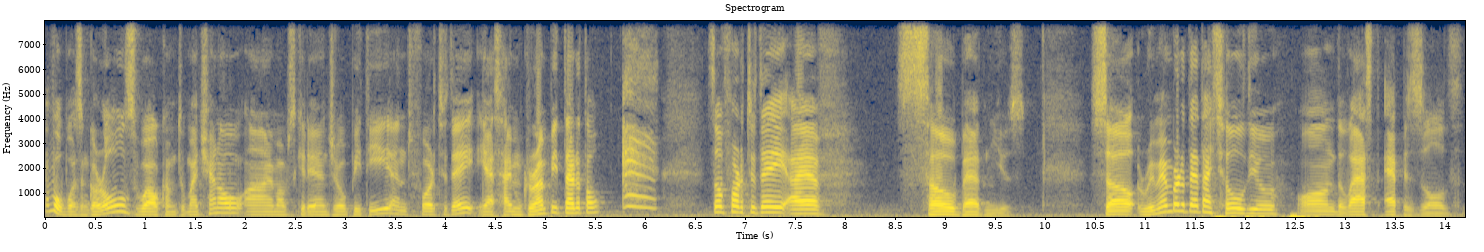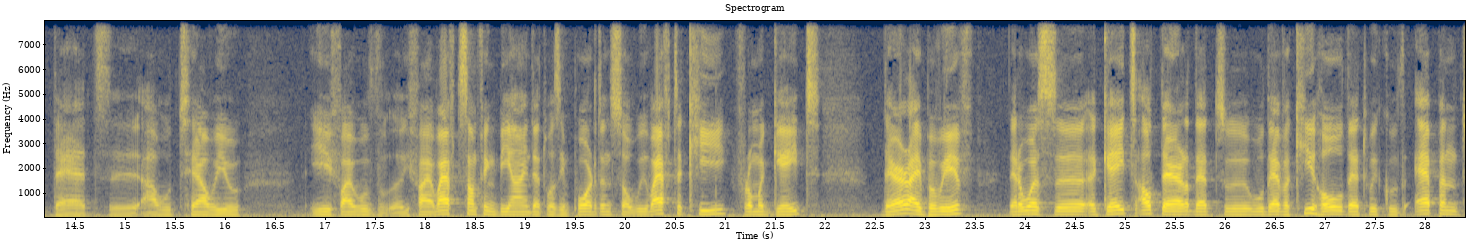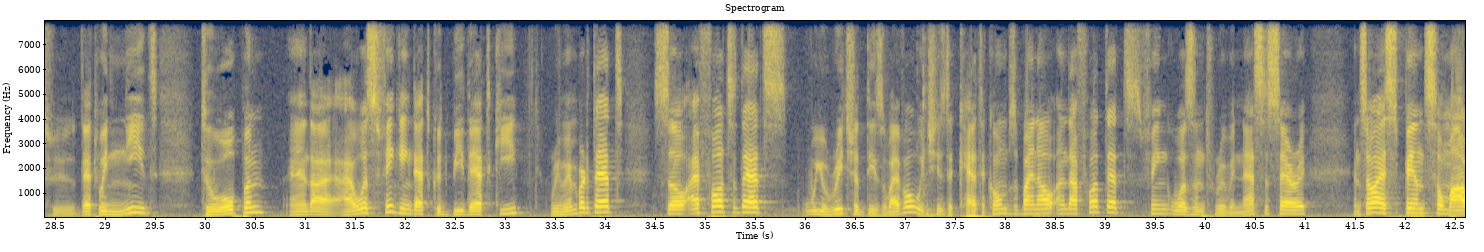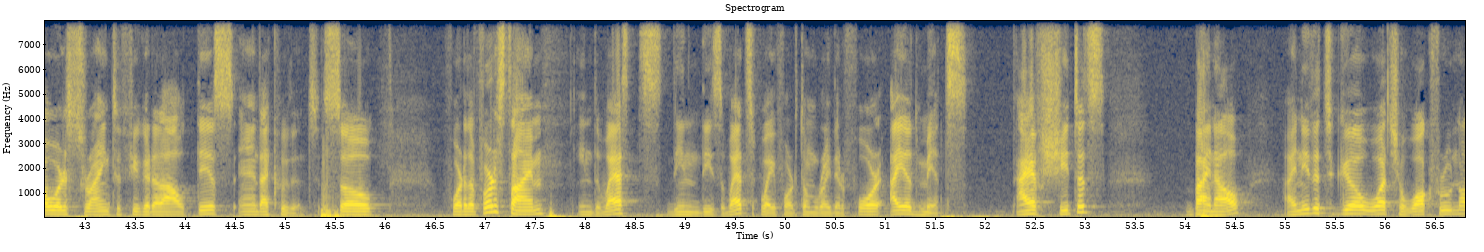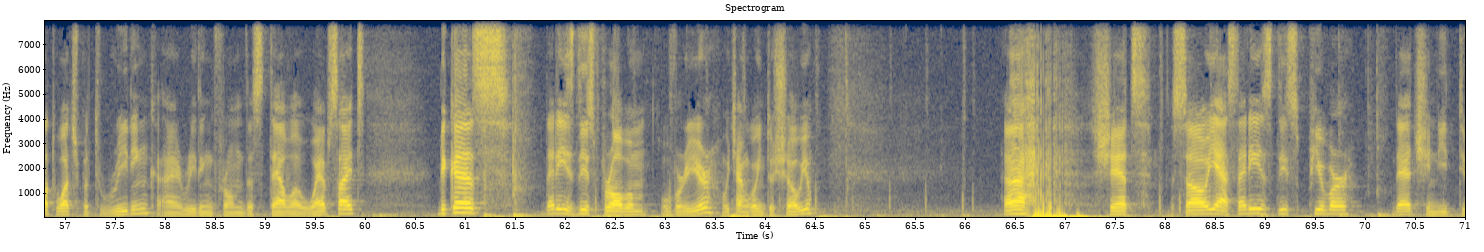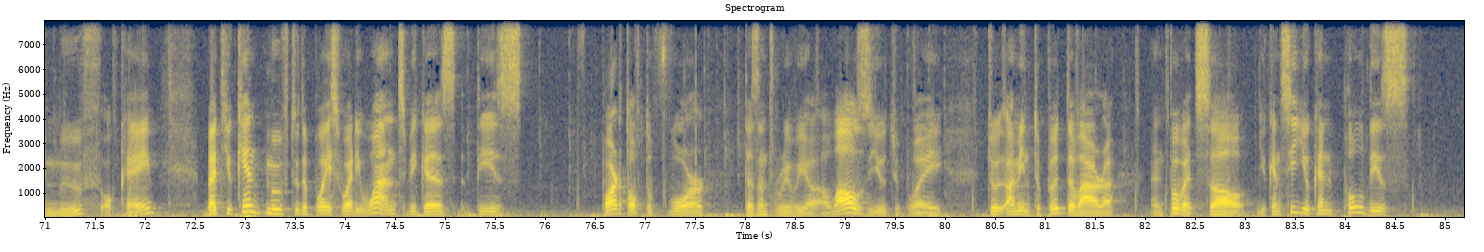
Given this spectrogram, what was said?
Hello boys and girls, welcome to my channel, I'm Obscure PT and for today, yes I'm Grumpy Turtle, so for today I have so bad news. So remember that I told you on the last episode that uh, I would tell you if I would if I left something behind that was important, so we left a key from a gate there I believe. There was uh, a gate out there that uh, would have a keyhole that we could happen to that we need to open and I, I was thinking that could be that key. Remember that? So I thought that we reached this level which is the catacombs by now and I thought that thing wasn't really necessary. And so I spent some hours trying to figure out this and I couldn't. So for the first time in the West in this let's play for Tomb Raider 4 I admit I have cheated by now. I needed to go watch a walkthrough, not watch but reading. I reading from the Stella website because there is this problem over here, which I'm going to show you. Uh, shit. So yes, that is this pillar that you need to move, okay. But you can't move to the place where you want because this part of the floor doesn't really allows you to play to I mean to put the Lara and pull it. So you can see you can pull this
